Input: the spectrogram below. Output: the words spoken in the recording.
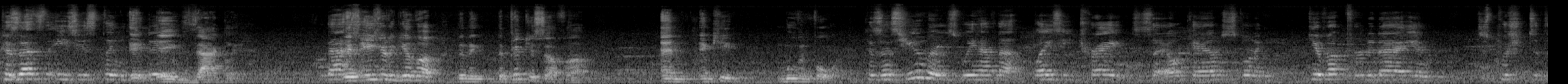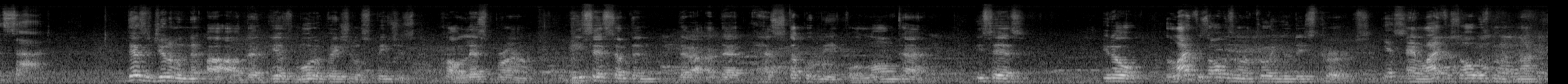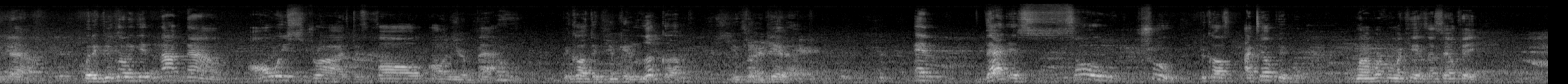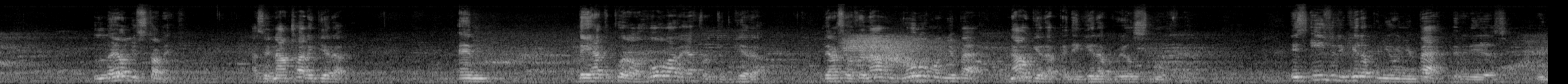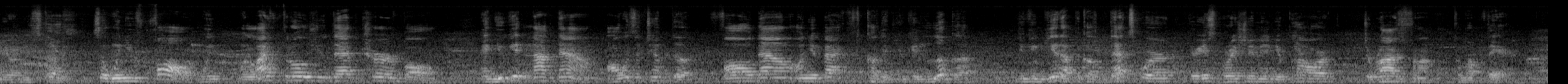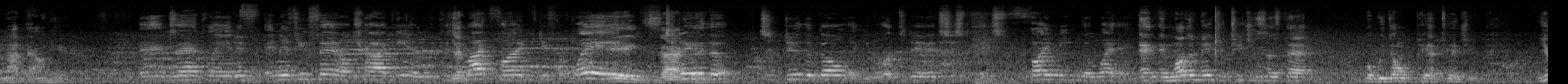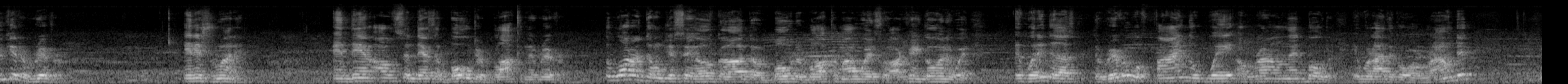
Because that's the easiest thing to it, do. exactly. That- It's easier to give up than to, to pick yourself up and and keep moving forward. Because as humans, we have that lazy trait to say, okay, I'm just going to give up for today and just push it to the side. there's a gentleman that, uh, uh, that gives motivational speeches called Les Brown. He says something that I, that has stuck with me for a long time. He says, you know, life is always going to throw you these curves. Yes. And life is always going to knock you down. But if you're going to get knocked down, always strive to fall on your back. Because if you can look up, you can get up. And that is so true because I tell people when I'm working with my kids, I say, okay, lay on your stomach. I say, now try to get up. And they have to put a whole lot of effort to get up. Then I say, okay, now roll over on your back. Now get up, and they get up real smoothly. It's easier to get up when you're on your back than it is when you're on your stomach. So when you fall, when, when life throws you that curveball and you get knocked down, always attempt to fall down on your back because if you can look up, you can get up because that's where your inspiration and your power derives from, from up there, not down here. Exactly, and if and if you fail, try again because Yeah. you might find a different way Exactly. to do the to do the goal that you want to do. It's just it's finding the way. And, and Mother Nature teaches us that, but we don't pay attention. You get a river, mm-hmm. and it's running, and then all of a sudden there's a boulder blocking the river. The water don't just say, "Oh God, the boulder blocking my way, so I can't go anywhere." And what it does, the river will find a way around that boulder. It will either go around it,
